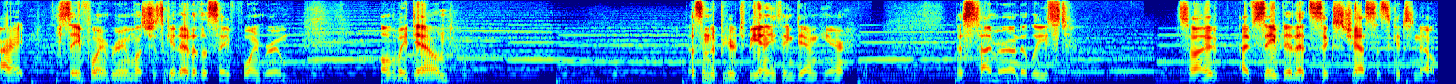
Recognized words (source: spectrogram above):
Alright, save point room. Let's just get out of the save point room. All the way down. Doesn't appear to be anything down here. This time around, at least. So I've, I've saved it at 6 chests, that's good to know.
